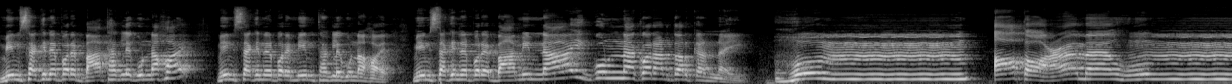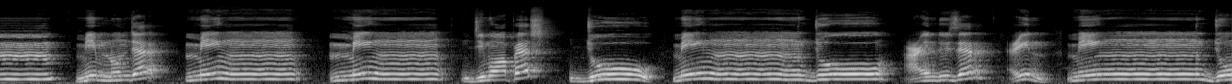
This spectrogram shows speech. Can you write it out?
মিম সাকিনের পরে বা থাকলে গুন্না হয়, মিম সাকিনের পরে মিম থাকলে গুন্না হয়। মিম সাকিনের পরে বা, মিম নাই, গুন্না করার দরকার নাই। হুম আতআমাহুম মিম নুনজের মিং মিং জিমো অপেশ জু মিং জু আইন দুইজের ইন মিং জু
